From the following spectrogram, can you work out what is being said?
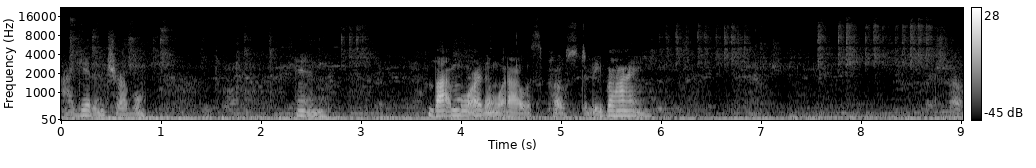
I get in trouble. And buy more than what I was supposed to be buying. So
